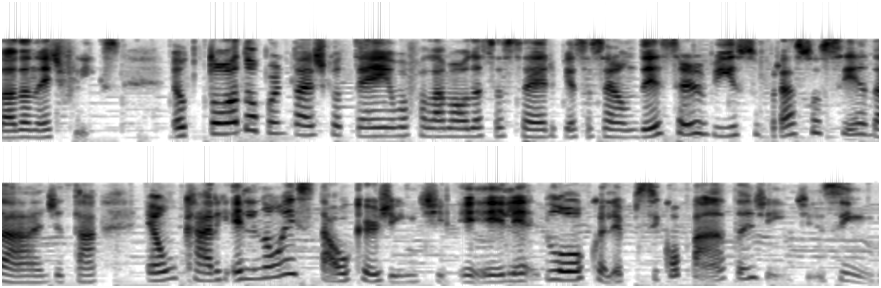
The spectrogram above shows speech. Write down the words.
lá da Netflix. Eu toda oportunidade que eu tenho, eu vou falar mal dessa série, porque essa série é um desserviço para a sociedade, tá? É um cara, ele não é stalker, gente. Ele é louco, ele é psicopata, gente. Sim,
